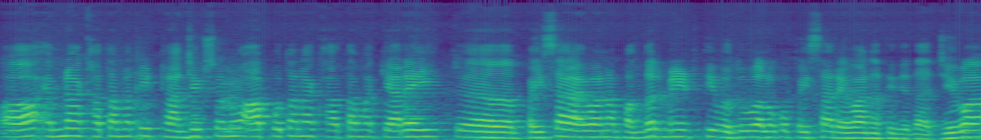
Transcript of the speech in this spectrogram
એમના ખાતામાંથી ટ્રાન્ઝેક્શનો આ પોતાના ખાતામાં ક્યારેય પૈસા આવવાના પંદર મિનિટથી વધુ આ લોકો પૈસા રહેવા નથી દેતા. જેવા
